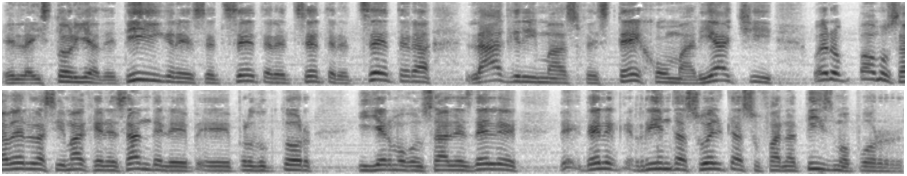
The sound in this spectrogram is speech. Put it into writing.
en la historia de Tigres, etcétera, etcétera, etcétera. Lágrimas, festejo, mariachi. Bueno, vamos a ver las imágenes. Ándele, productor Guillermo González, dele, de- dele rienda suelta a su fanatismo por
